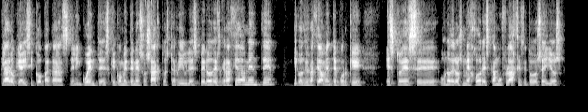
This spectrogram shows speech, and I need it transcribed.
Claro que hay psicópatas delincuentes que cometen esos actos terribles, pero desgraciadamente, digo desgraciadamente porque esto es eh, uno de los mejores camuflajes de todos ellos,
